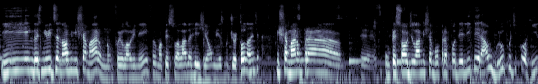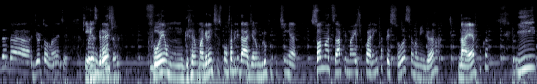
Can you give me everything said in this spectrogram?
E em 2019 me chamaram, não foi o Laurinei, foi uma pessoa lá da região mesmo de Hortolândia, me chamaram para é, um pessoal de lá me chamou para poder liderar o grupo de corrida da, de Hortolândia. Que foi um grande, foi um, uma grande responsabilidade. Era um grupo que tinha só no WhatsApp mais de 40 pessoas, se eu não me engano, na época, e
